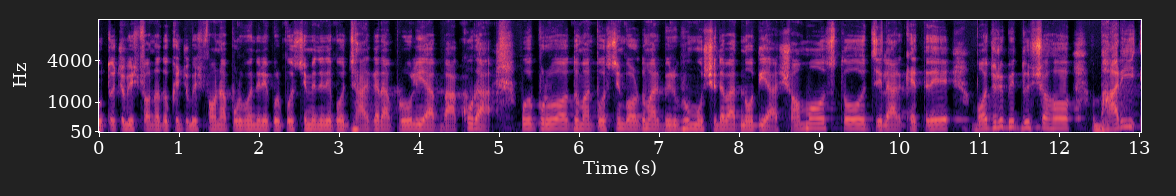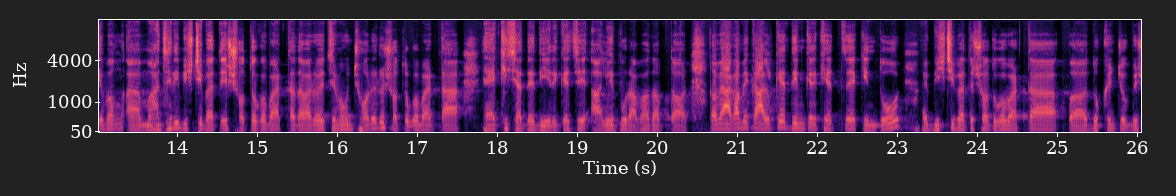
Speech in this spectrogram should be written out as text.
উত্তর চব্বিশ পরগনা, দক্ষিণ চব্বিশ পরগনা, পূর্ব মেদিনীপুর, পশ্চিম মেদিনীপুর, ঝাড়গ্রাম পুরুলিয়া, বাঁকুড়া পূর্ব বর্ধমান, পশ্চিম বর্ধমান, বীরভূম, মুর্শিদাবাদ, নদিয়া সমস্ত জেলার ক্ষেত্রে বজ্রবিদ্যুৎ সহ ভারী এবং মাঝারি বৃষ্টিপাতের সতর্কবার্তা দেওয়া রয়েছে এবং ঝড়েরও সতর্কবার্তা একই সাথে দিয়ে রেখেছে আলিপুর আবহাওয়া দপ্তর। তবে আগামী কালকের দিনকের ক্ষেত্রে কিন্তু বৃষ্টিপাতের সতর্কবার্তা দক্ষিণ চব্বিশ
